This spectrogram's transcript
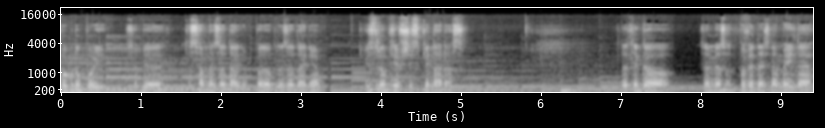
pogrupuj sobie te same zadania, podobne zadania i zrób je wszystkie naraz. Dlatego zamiast odpowiadać na maile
